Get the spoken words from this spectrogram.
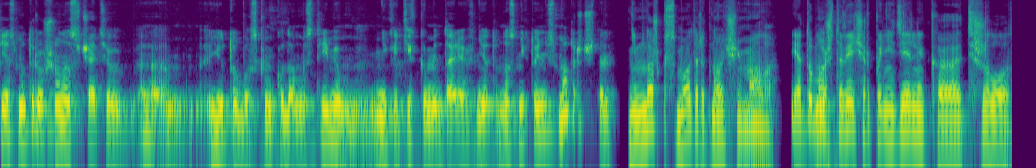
я смотрю, что у нас в чате э, ютубовском, куда мы стримим, никаких комментариев нет. У нас никто не смотрит, что ли? Немножко смотрит, но очень мало. Я думаю, ну, что вечер понедельника тяжело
